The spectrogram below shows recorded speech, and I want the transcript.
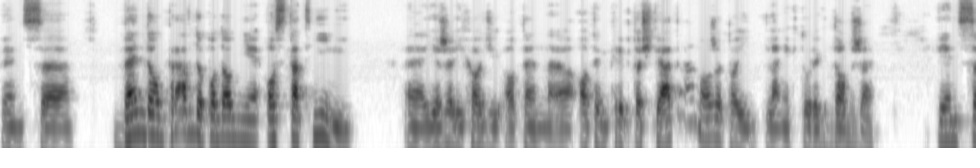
Więc e, będą prawdopodobnie ostatnimi, e, jeżeli chodzi o ten, e, o ten kryptoświat, a może to i dla niektórych dobrze. Więc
